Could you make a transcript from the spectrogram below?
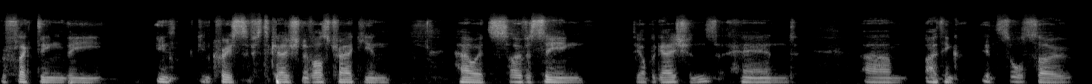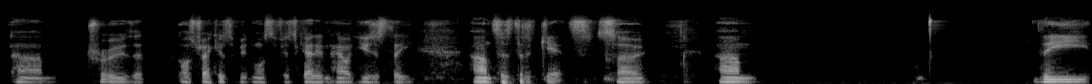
reflecting the in- increased sophistication of Austrac in how it's overseeing the obligations, and um, I think it's also um, true that Austrac is a bit more sophisticated in how it uses the answers that it gets. So um, the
